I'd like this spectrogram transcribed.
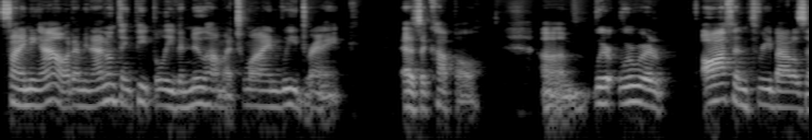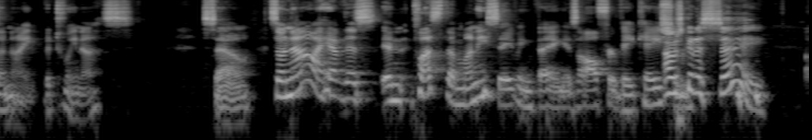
finding out. I mean, I don't think people even knew how much wine we drank as a couple. Um, we're, we were often three bottles a night between us. So, so now I have this, and plus the money saving thing is all for vacation. I was going to say,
